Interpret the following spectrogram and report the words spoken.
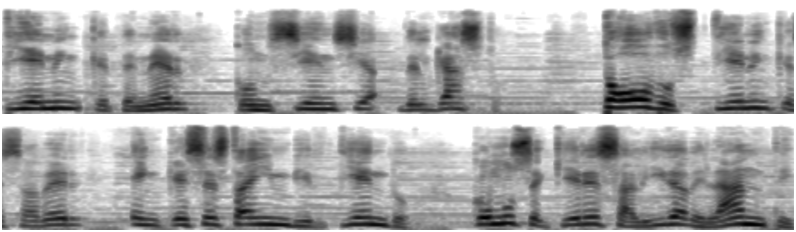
tienen que tener conciencia del gasto. Todos tienen que saber en qué se está invirtiendo, cómo se quiere salir adelante,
